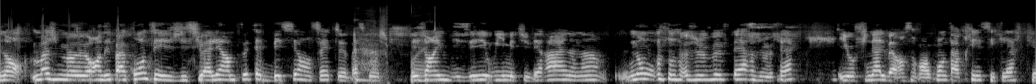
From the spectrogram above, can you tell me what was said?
Non, moi je me rendais pas compte et j'y suis allée un peu tête baissée en fait parce que les gens ils me disaient oui mais tu verras non non je veux faire je veux faire et au final ben, on se rend compte après c'est clair que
